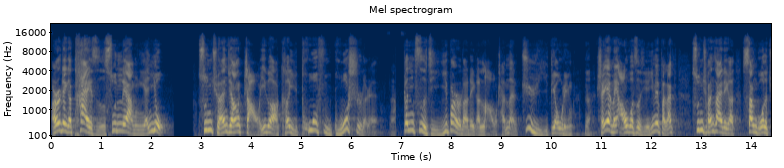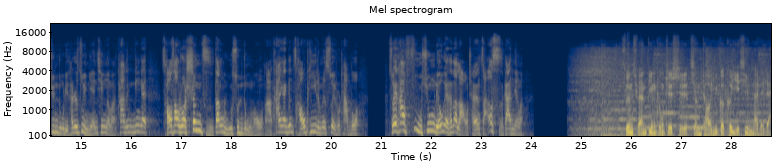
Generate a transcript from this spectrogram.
而这个太子孙亮年幼，孙权就想找一个可以托付国事的人啊。跟自己一辈儿的这个老臣们俱已凋零，那谁也没熬过自己。因为本来孙权在这个三国的君主里，他是最年轻的嘛。他应该曹操说生子当如孙仲谋啊，他应该跟曹丕什么岁数差不多。所以他父兄留给他的老臣早死干净了。孙权病重之时，想找一个可以信赖的人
